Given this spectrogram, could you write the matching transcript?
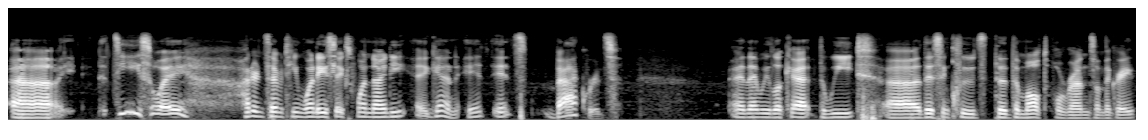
Uh, soy 117, 186, 190. Again, it, it's backwards. And then we look at the wheat. Uh, this includes the, the multiple runs on the Great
